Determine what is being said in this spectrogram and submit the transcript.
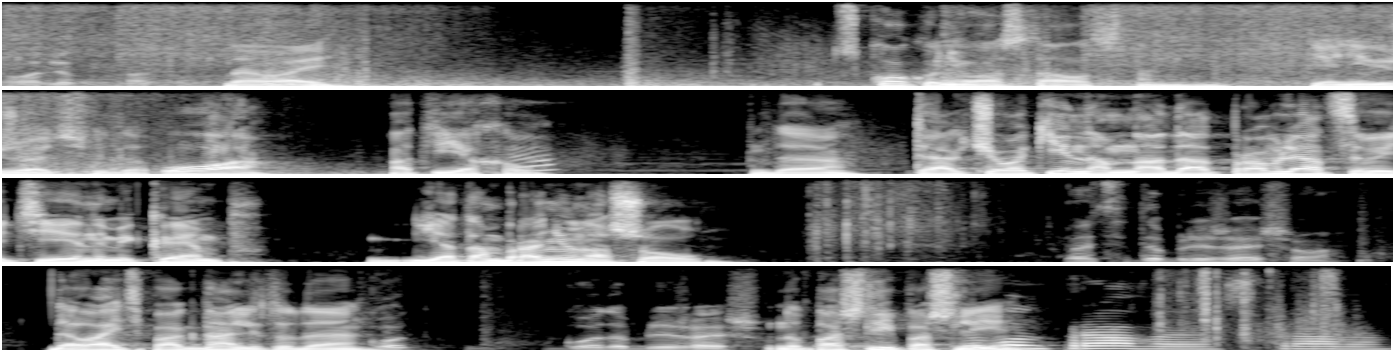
свалю. Давай. Сколько у него осталось там? Я не вижу отсюда. О! Отъехал. Да. Так, чуваки, нам надо отправляться в эти enemy camp. Я там броню нашел. Давайте до ближайшего. Давайте, погнали туда. Год, года ближайшего. Ну пошли, Ну, пошли. вон правая, справа,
